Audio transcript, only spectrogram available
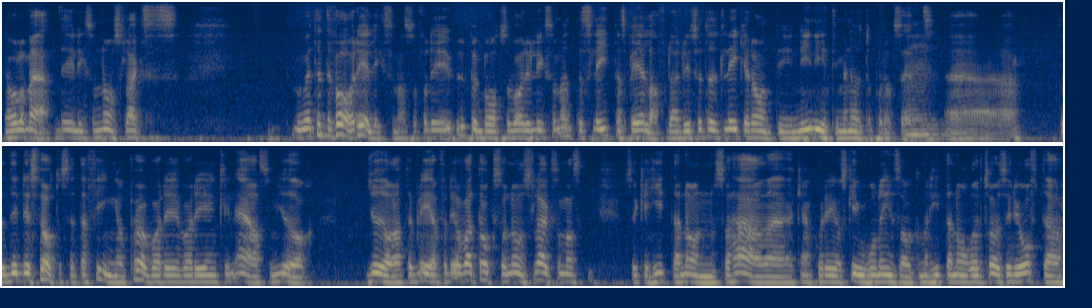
jag håller med. Det är liksom någon slags... Man vet inte vad det är liksom. Alltså, för det är uppenbart så var det liksom inte slitna spelare. För det hade ju sett ut likadant i 90 minuter på något sätt. Mm. Uh, så det, det, är svårt att sätta fingret på vad det, vad det egentligen är som gör, gör att det blir. För det har varit också någon slags, om man försöker hitta någon så här, uh, kanske det är att skohorna in saker, men hitta någon röd tråd så är det ofta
